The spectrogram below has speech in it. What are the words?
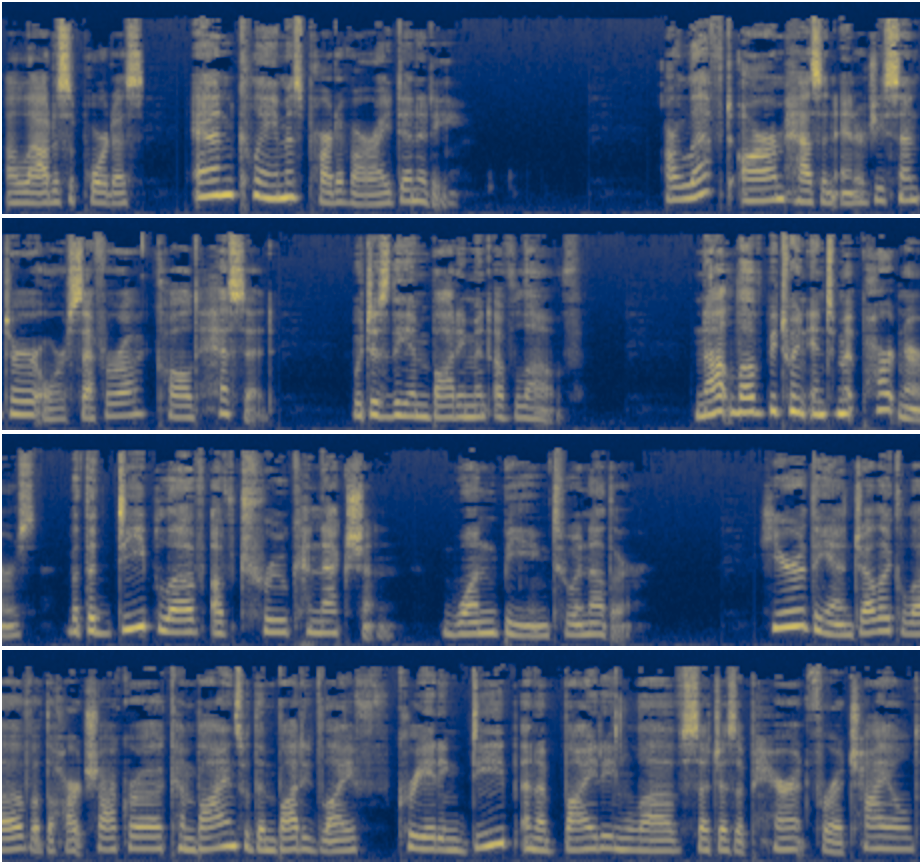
allow to support us, and claim as part of our identity. Our left arm has an energy center or sephira called Hesed, which is the embodiment of love. Not love between intimate partners, but the deep love of true connection, one being to another. Here, the angelic love of the heart chakra combines with embodied life, creating deep and abiding love, such as a parent for a child,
